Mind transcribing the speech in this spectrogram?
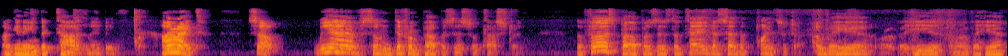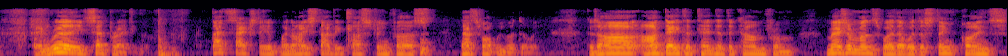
I'm getting a bit tired maybe. All right, so we have some different purposes for clustering. The first purpose is to take a set of points which are over here, or over here, or over here, and really separating them that's actually when I started clustering first, that's what we were doing. Because our, our data tended to come from measurements where there were distinct points,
